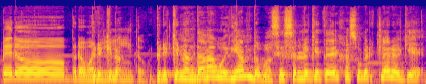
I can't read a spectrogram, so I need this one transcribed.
Pero, pero Pero es, que no, bonito. pero es que no andaba hueveando, pues y eso es lo que te deja súper claro que,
